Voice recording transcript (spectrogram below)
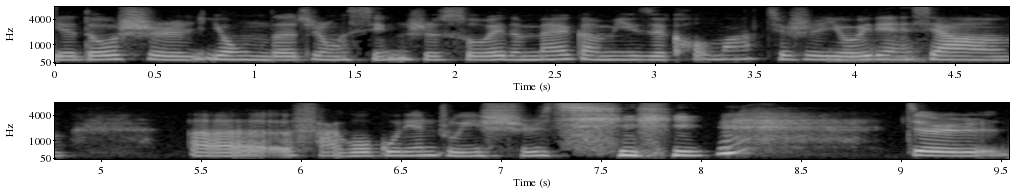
也都是用的这种形式，所谓的 mega musical 嘛，就是有一点像呃法国古典主义时期，就是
